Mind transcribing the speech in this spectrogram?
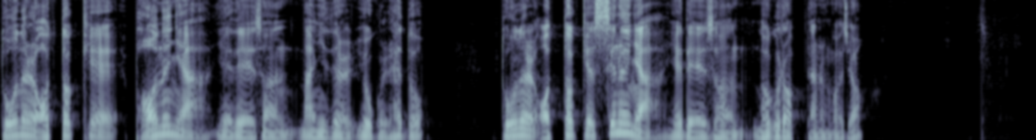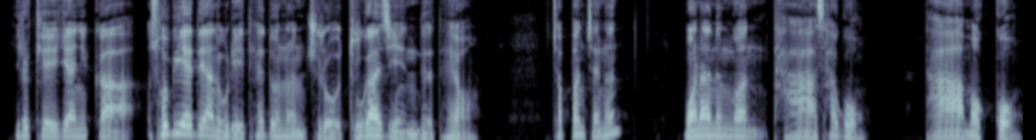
돈을 어떻게 버느냐에 대해선 많이들 욕을 해도 돈을 어떻게 쓰느냐에 대해선 너그럽다는 거죠. 이렇게 얘기하니까 소비에 대한 우리 태도는 주로 두 가지인 듯 해요. 첫 번째는 원하는 건 다 사고 다 먹고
